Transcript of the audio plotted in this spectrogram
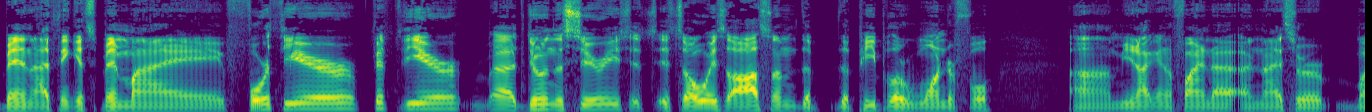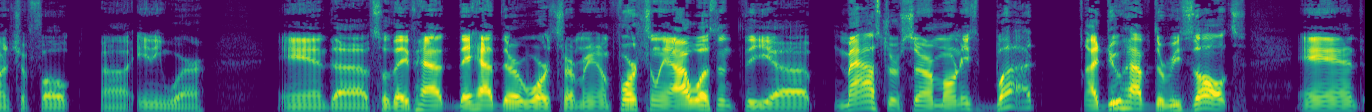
been I think it's been my fourth year, fifth year uh, doing the series. It's it's always awesome. The the people are wonderful. Um, you're not going to find a, a, nicer bunch of folk uh, anywhere. And uh, so they've had they had their award ceremony. Unfortunately, I wasn't the uh, master of ceremonies, but I do have the results, and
